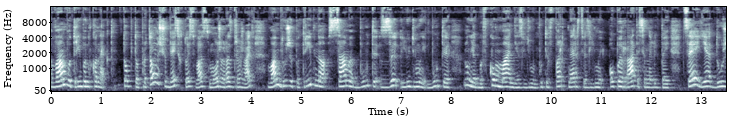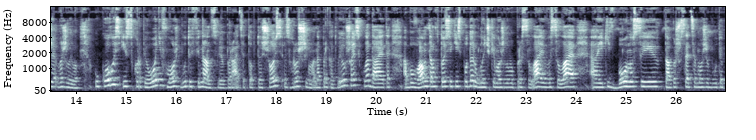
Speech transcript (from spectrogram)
вам потрібен конект. Тобто, при тому, що десь хтось вас може роздражати, вам дуже потрібно саме бути з людьми, бути ну якби в команді з людьми, бути в партнерстві з людьми, опиратися на людей. Це є дуже важливо. У когось із скорпіонів можуть бути фінансові операції, тобто щось з грошима. Наприклад, ви у щось вкладаєте, або вам там хтось якісь подаруночки, можливо, присилає, висилає, е, якісь бонуси. Також все це може бути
